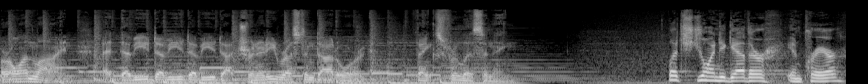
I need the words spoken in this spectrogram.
or online at www.trinityruston.org. Thanks for listening. Let's join together in prayer.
